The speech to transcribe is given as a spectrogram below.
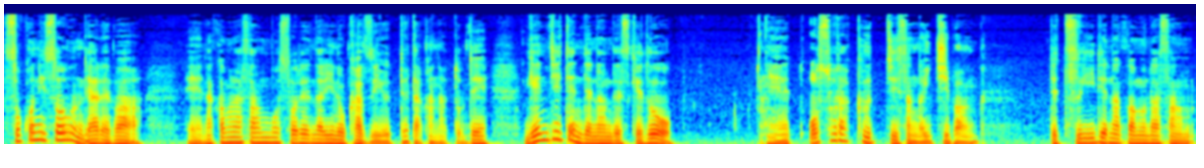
そこに沿うんであれば、えー、中村さんもそれなりの数言ってたかなと。で現時点でなんですけど、えー、おそらくっちーさんが一番。で次いで中村さん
